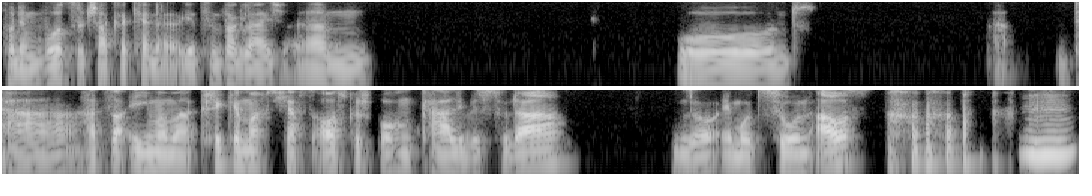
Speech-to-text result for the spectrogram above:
von dem Wurzelchakra kenne, jetzt im Vergleich. Ähm, und äh, da hat es irgendwann mal Klick gemacht. Ich habe es ausgesprochen, Kali, bist du da? So, Emotionen aus. Mhm.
